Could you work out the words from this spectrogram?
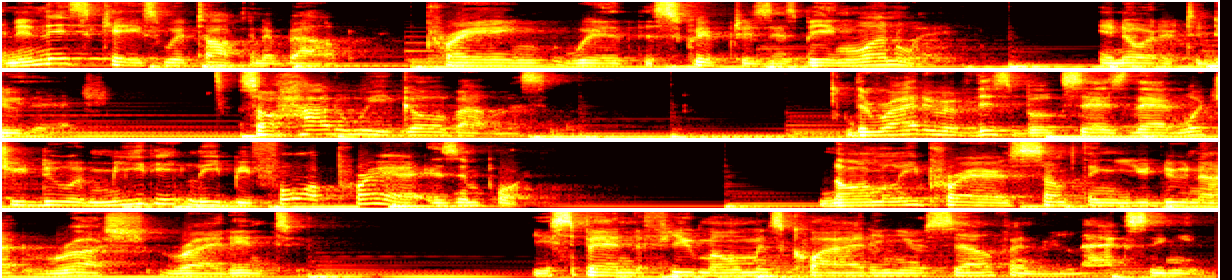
And in this case, we're talking about praying with the scriptures as being one way in order to do that. So, how do we go about listening? The writer of this book says that what you do immediately before prayer is important. Normally, prayer is something you do not rush right into. You spend a few moments quieting yourself and relaxing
